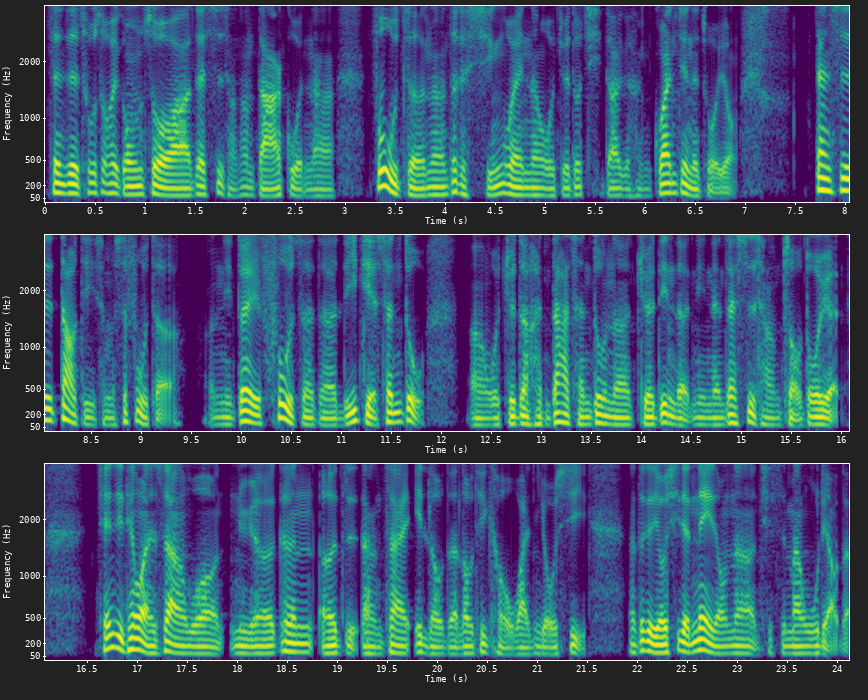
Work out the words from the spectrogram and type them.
甚至出社会工作啊，在市场上打滚啊，负责呢，这个行为呢，我觉得都起到一个很关键的作用。但是，到底什么是负责？你对负责的理解深度，嗯、我觉得很大程度呢，决定了你能在市场走多远。前几天晚上，我女儿跟儿子，嗯，在一楼的楼梯口玩游戏。那这个游戏的内容呢，其实蛮无聊的，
